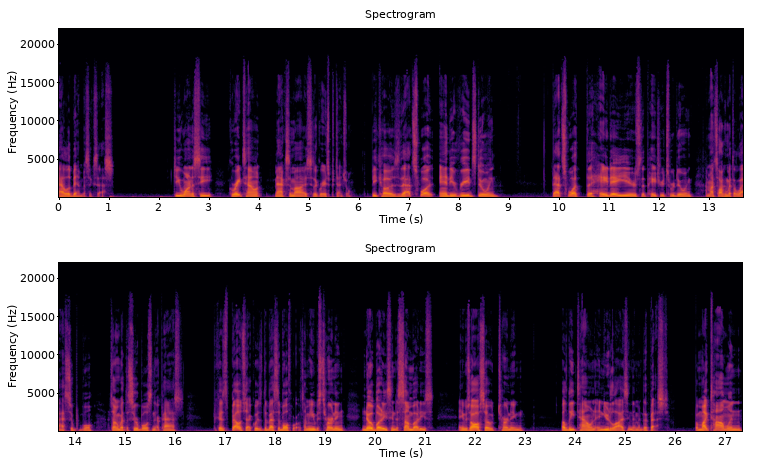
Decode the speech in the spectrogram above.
Alabama success? Do you want to see great talent maximized to the greatest potential? Because that's what Andy Reid's doing. That's what the heyday years the Patriots were doing. I'm not talking about the last Super Bowl. I'm talking about the Super Bowls in their past. Because Belichick was the best of both worlds. I mean, he was turning nobodies into somebodies, and he was also turning elite talent and utilizing them at their best. But Mike Tomlin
